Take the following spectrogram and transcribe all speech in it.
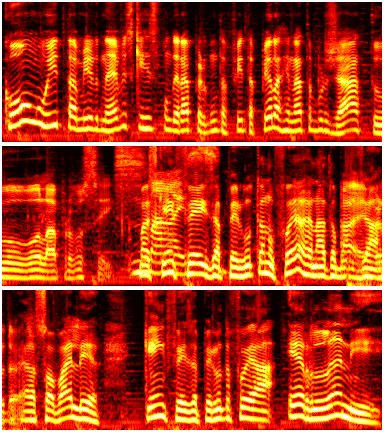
com o Itamir Neves, que responderá a pergunta feita pela Renata Burjato. Olá para vocês. Mas, Mas, quem fez a pergunta não foi a Renata Burjato, ah, é ela só vai ler. Quem fez a pergunta foi a Erlane.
